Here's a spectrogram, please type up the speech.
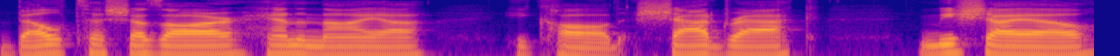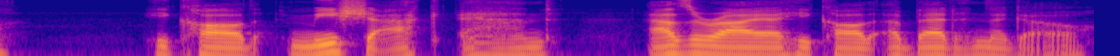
Belteshazzar, Hananiah, he called Shadrach, Mishael, he called Meshach, and Azariah, he called Abednego.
